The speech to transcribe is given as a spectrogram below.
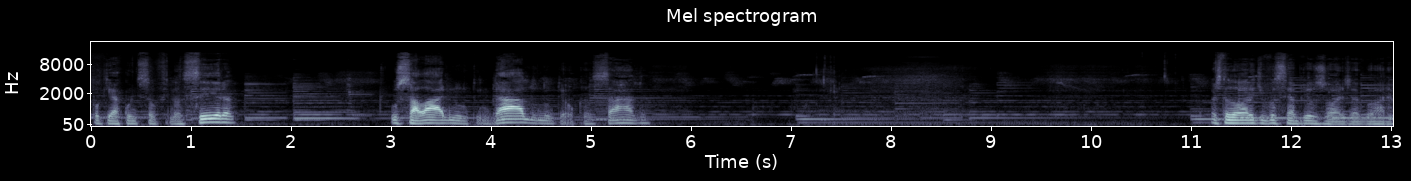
porque é a condição financeira, o salário não tem dado, não tem alcançado. Mas está na hora de você abrir os olhos agora.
